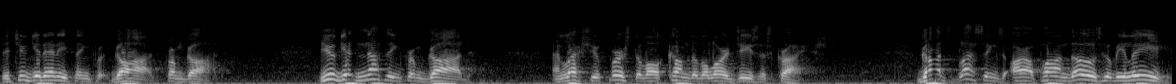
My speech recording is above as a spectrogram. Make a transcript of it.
that you get anything from God, from God. You get nothing from God unless you first of all come to the Lord Jesus Christ. God's blessings are upon those who believe.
